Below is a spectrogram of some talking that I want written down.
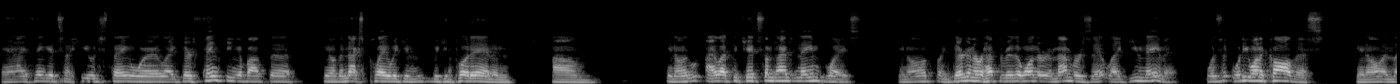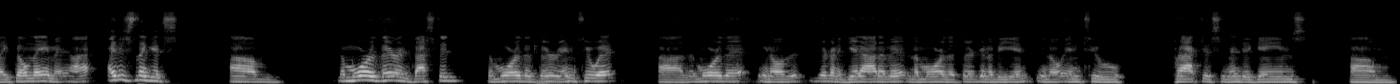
and I think it's a huge thing where like they're thinking about the you know the next play we can we can put in, and um, you know I let the kids sometimes name plays. You know, it's like they're gonna have to be the one that remembers it. Like you name it. What's it, what do you want to call this? you know, and like they'll name it. I, I just think it's, um, the more they're invested, the more that they're into it, uh, the more that you know that they're going to get out of it, and the more that they're going to be in, you know, into practice and into games. Um,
